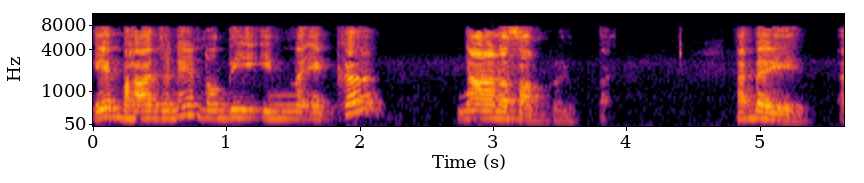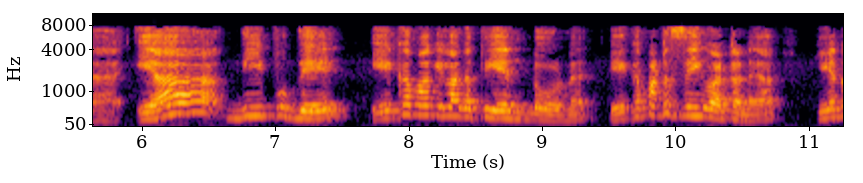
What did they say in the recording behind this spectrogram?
ඒ භාජනය නොදී ඉන්න එක ඥාන සම්ප්‍රයුක්තයි. හැබැයි එයා දීපු දේ ඒක මගේ ළඟ තියෙන්න ඕන. ඒක මට සිහිවටනයක්. කියන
